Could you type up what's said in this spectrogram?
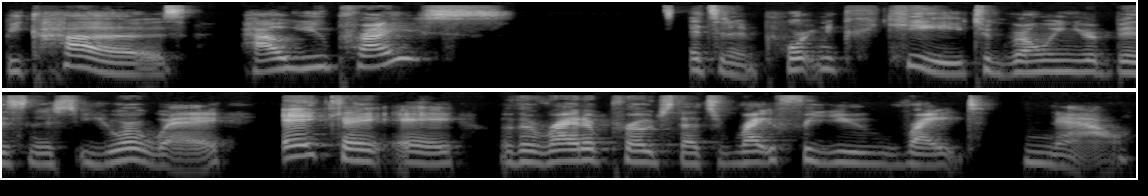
because how you price it's an important key to growing your business your way, AKA the right approach that's right for you right now.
